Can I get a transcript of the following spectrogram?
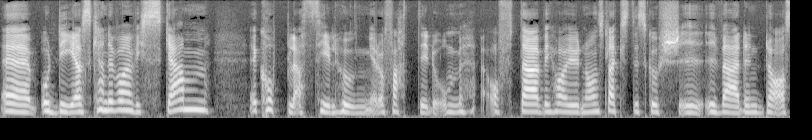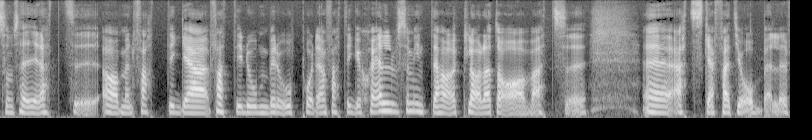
Eh, och dels kan det vara en viss skam eh, kopplat till hunger och fattigdom. Ofta, vi har ju någon slags diskurs i, i världen idag som säger att eh, ja, men fattiga, fattigdom beror på den fattige själv som inte har klarat av att eh, eh, att skaffa ett jobb eller,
